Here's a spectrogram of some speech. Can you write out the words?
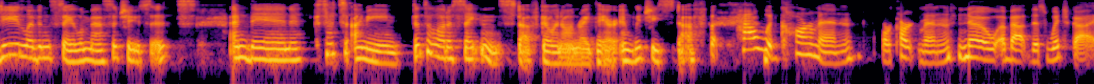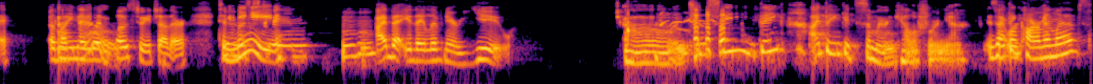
do you live in Salem, Massachusetts? And then, because that's, I mean, that's a lot of Satan stuff going on right there and witchy stuff. But how would Carman or Cartman know about this witch guy unless they live close to each other? To He me, been- Mhm. I bet you they live near you. Oh, in Tennessee, you think? I think it's somewhere in California. Is that I where Carman lives?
